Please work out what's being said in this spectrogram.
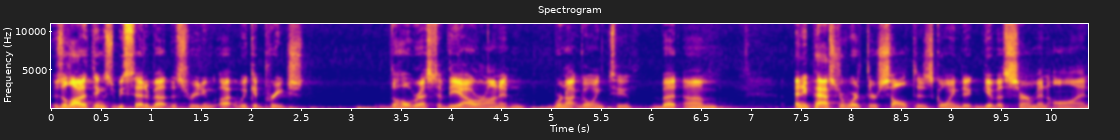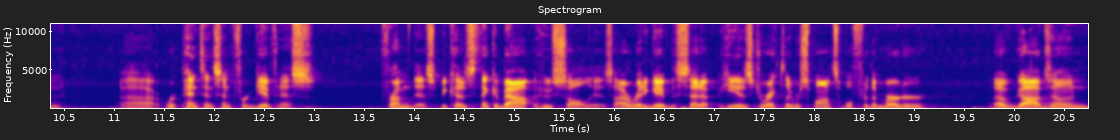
There's a lot of things to be said about this reading. Uh, we could preach the whole rest of the hour on it, and we're not going to. But um, any pastor worth their salt is going to give a sermon on uh, repentance and forgiveness from this. Because think about who Saul is. I already gave the setup. He is directly responsible for the murder of God's own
